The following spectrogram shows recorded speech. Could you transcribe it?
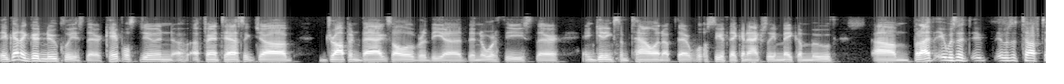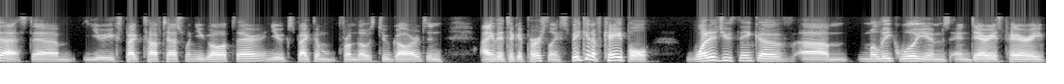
They've got a good nucleus there. Capel's doing a, a fantastic job dropping bags all over the uh, the Northeast there and getting some talent up there. We'll see if they can actually make a move. Um, but I, it was a it, it, was a tough test. Um, you expect tough tests when you go up there, and you expect them from those two guards. And I think they took it personally. Speaking of Capel, what did you think of um, Malik Williams and Darius Perry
